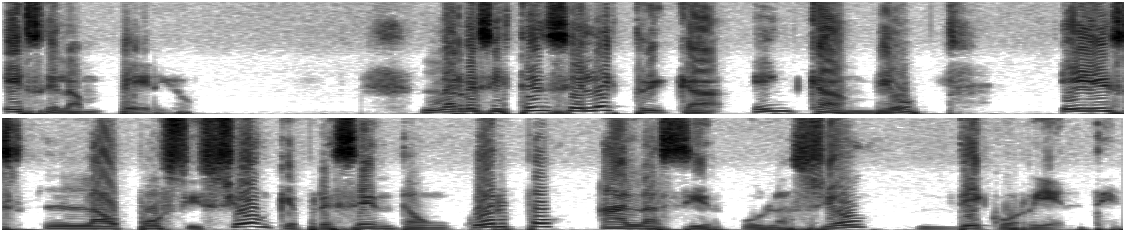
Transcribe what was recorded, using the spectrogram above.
es el amperio. La resistencia eléctrica, en cambio, es la oposición que presenta un cuerpo a la circulación de corriente.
